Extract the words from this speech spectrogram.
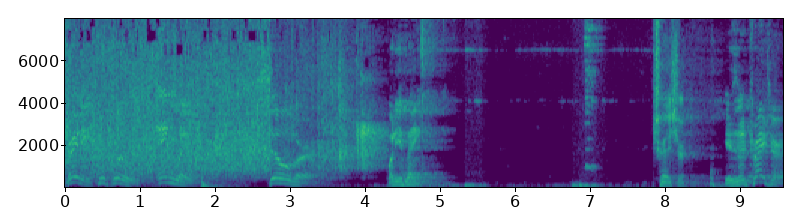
Grady, two clues. English. Silver. What do you think? Treasure. Is it a treasure?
